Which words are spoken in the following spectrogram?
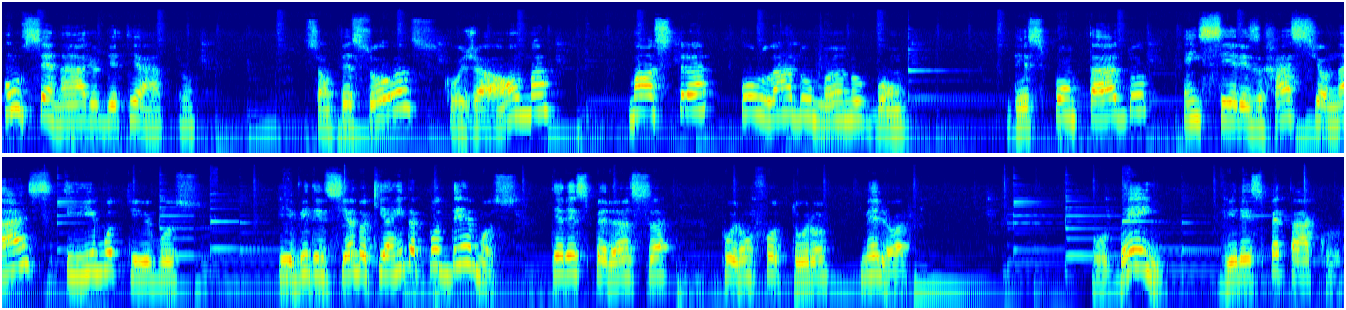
um cenário de teatro. São pessoas cuja alma mostra o lado humano bom, despontado em seres racionais e emotivos, evidenciando que ainda podemos ter esperança por um futuro melhor. O bem vira espetáculo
